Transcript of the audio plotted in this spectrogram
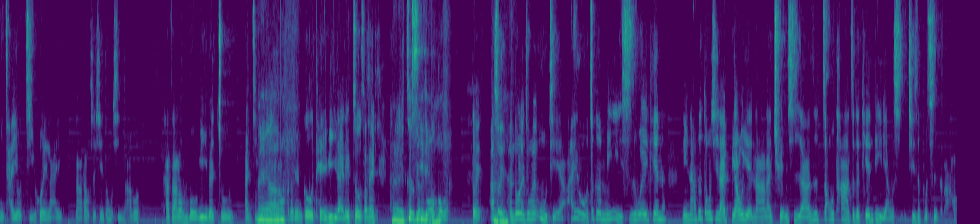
你才有机会来拿到这些东西嘛？啊不，卡扎龙无米要煮，安吉然后可能够提米来来做什么？这是一对啊，所以很多人就会误解啊。哎呦，这个民以食为天呢，你拿着东西来表演啊，来诠释啊，是糟蹋这个天地粮食。其实不是的啦，哈。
